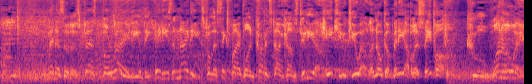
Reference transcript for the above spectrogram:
Minnesota's best variety of the 80s and 90s from the 651carpets.com studio. KQQL, Anoka, Minneapolis, St. Paul. Cool 108.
